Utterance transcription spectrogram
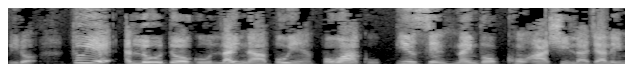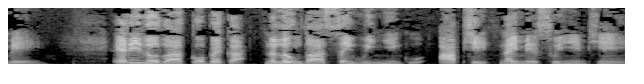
ပြီးတော့သူ့ရဲ့အလိုတော်ကိုလိုက်နာဖို့ရန်ဘဝကိုပြင်ဆင်နိုင်သောခွန်အားရှိလာကြလိမ့်မယ်အဲ့ဒီလိုသာကိုယ့်ဘက်ကနှလုံးသားစိတ်ဝိညာဉ်ကိုအားဖြည့်နိုင်မယ်ဆိုရင်ဖြင့်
